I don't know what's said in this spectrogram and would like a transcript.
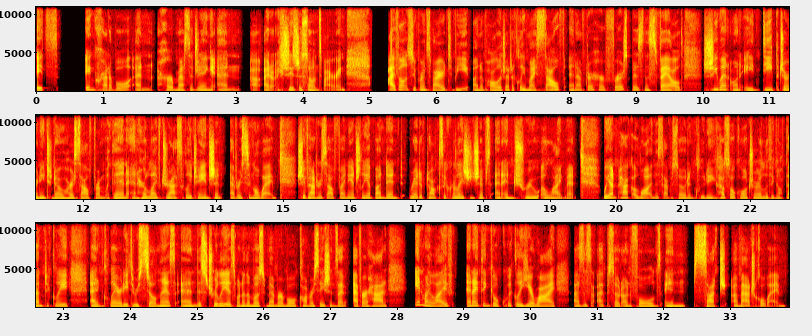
It's incredible and her messaging and uh, I don't she's just so inspiring. I felt super inspired to be unapologetically myself. And after her first business failed, she went on a deep journey to know herself from within, and her life drastically changed in every single way. She found herself financially abundant, rid of toxic relationships, and in true alignment. We unpack a lot in this episode, including hustle culture, living authentically, and clarity through stillness. And this truly is one of the most memorable conversations I've ever had in my life. And I think you'll quickly hear why as this episode unfolds in such a magical way.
